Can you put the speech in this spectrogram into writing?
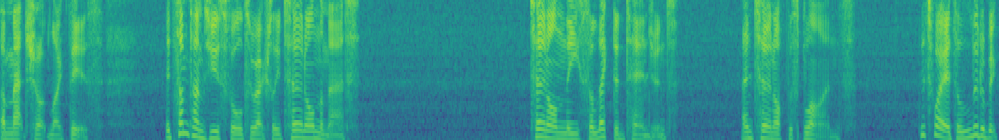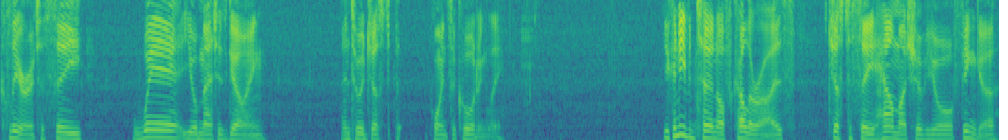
a matte shot like this, it's sometimes useful to actually turn on the matte, turn on the selected tangent, and turn off the splines. This way it's a little bit clearer to see where your matte is going and to adjust points accordingly. You can even turn off colorize just to see how much of your finger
